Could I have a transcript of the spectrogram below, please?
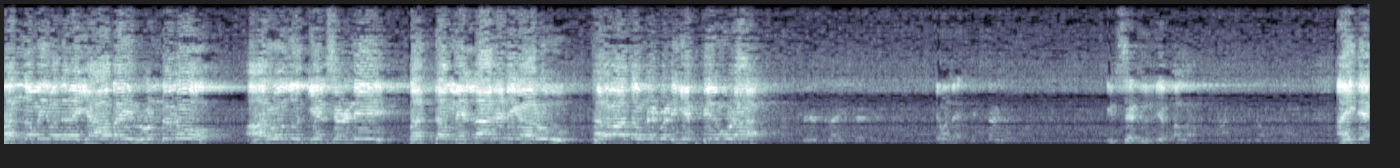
పంతొమ్మిది వందల యాభై రెండులో ఆ రోజు గెలిచినటువంటి బద్దం ఎల్లారెడ్డి గారు తర్వాత ఉన్నటువంటి ఎంపీలు కూడా. ఇటు సైడ్ చెప్పాలా? అయితే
